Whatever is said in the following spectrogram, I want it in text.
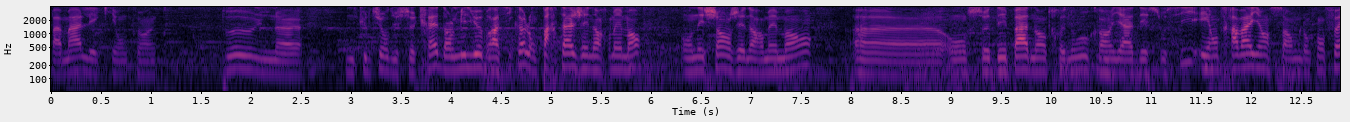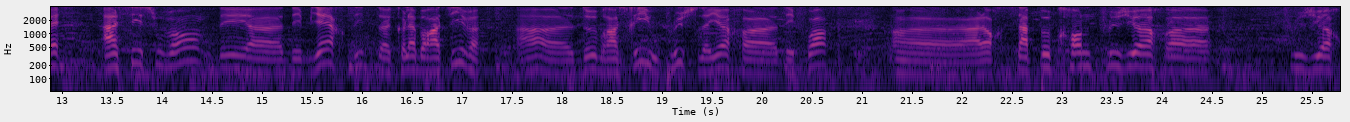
pas mal et qui ont, un peu une, culture du secret. Dans le milieu brassicole, on partage énormément, on échange énormément. on se dépanne entre nous quand il y a des soucis et on travaille ensemble. Donc on fait assez souvent des, bières dites collaboratives à euh, deux brasseries ou plus d'ailleurs des fois. Euh, alors ça peut prendre plusieurs, euh, plusieurs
